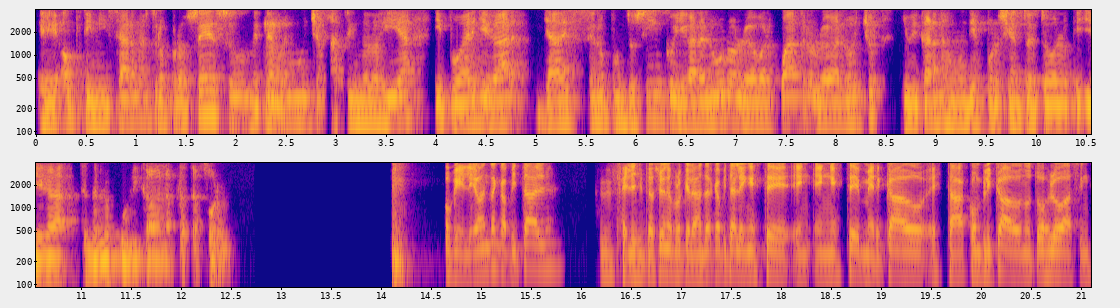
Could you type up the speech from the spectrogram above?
eh, optimizar nuestro proceso, meterle mm. mucha más tecnología y poder llegar ya de ese 0.5, llegar al 1, luego al 4, luego al 8 y ubicarnos en un 10% de todo lo que llega a tenerlo publicado en la plataforma. Ok, levantan capital, felicitaciones porque levantar capital en este, en, este mercado está complicado, no todos lo hacen.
